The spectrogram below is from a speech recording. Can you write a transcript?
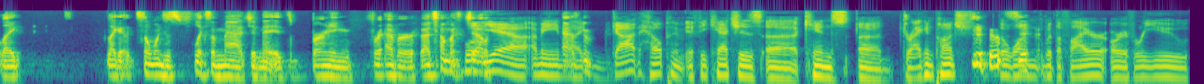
like like a, someone just flicks a match and it's burning forever. That's how much Well, yeah, I mean, like, God help him if he catches uh Ken's uh Dragon Punch, the one with the fire, or if Ryu.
